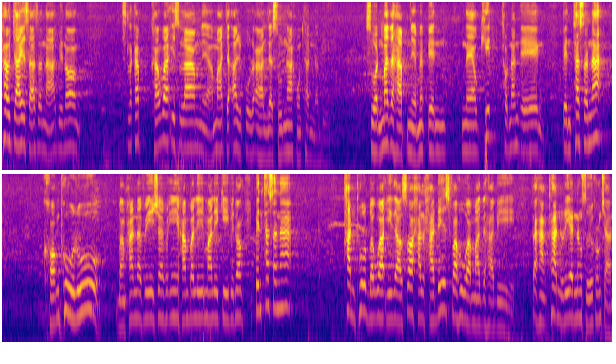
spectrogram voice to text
เข้าใจศาสนาพี่น้องนะครับคำว่าอิสลามเนี่ยมาจากอัลกุรอานและสุนนะของท่านนาบี ส่วนมัตหับเนี่ยมันเป็นแนวคิดเท่านั้นเอง เป็นทัศนะของผู้รู้บางพันนาฟีชาฟีฮัมบาลีมาลิกีพี่น้องเป็นทัศนะท่านพูดบอกว่าอิดาซอฮัลฮะดีสฟาฮัวมาดฮาบีแต่หากท่านเรียนหนังสือของฉัน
